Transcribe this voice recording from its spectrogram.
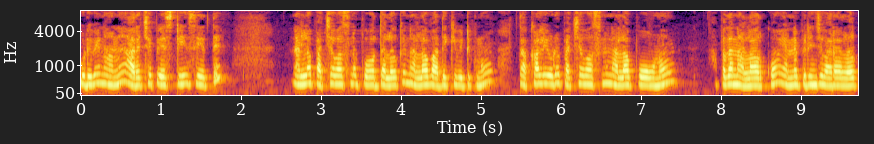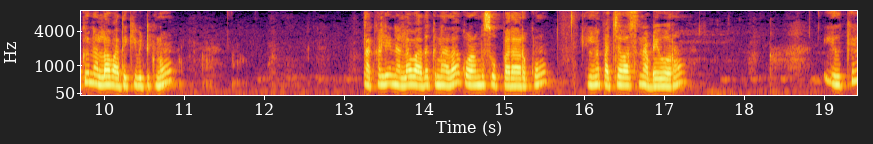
கூடவே நான் அரைச்ச பேஸ்ட்டையும் சேர்த்து நல்லா பச்சை வாசனை போகிற அளவுக்கு நல்லா வதக்கி விட்டுக்கணும். தக்காளியோட பச்சை வாசனை நல்லா போகணும். அப்போ தான் நல்லாயிருக்கும் எண்ணெய் பிரிஞ்சு வர அளவுக்கு நல்லா வதக்கி விட்டுக்கணும். தக்காளி நல்லா வதக்குனா தான் குழம்பு சூப்பராக இருக்கும். இல்லைன்னா பச்சை வாசனை அப்படியே வரும். இதுக்கு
